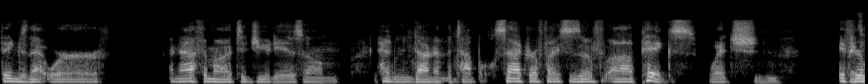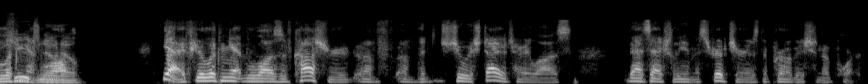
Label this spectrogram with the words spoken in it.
things that were anathema to Judaism had been done in the temple. Sacrifices of uh, pigs, which, Mhm. if That's you're looking at law- no. yeah, if you're looking at the laws of kashrut of of the Jewish dietary laws, that's actually in the scripture is the prohibition of pork.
